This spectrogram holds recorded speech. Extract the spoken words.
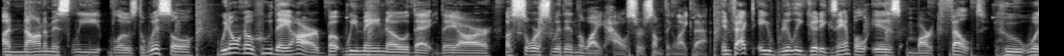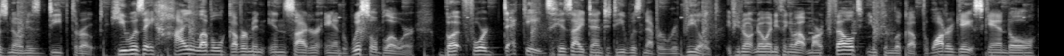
anonymously blows the whistle, we don't know who they are, but we may know that they are a source within the White House or something like that. In fact, a really good example is Mark Felt, who was known as Deep Throat. He was a high level government insider and whistleblower, but for decades his identity was never revealed. If you don't know anything about Mark Felt, you can look up the Watergate scandal.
